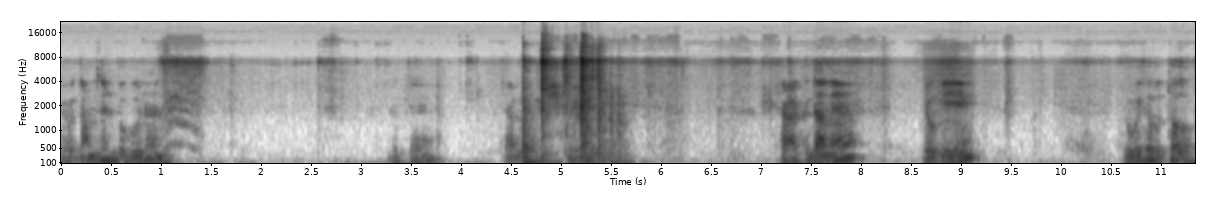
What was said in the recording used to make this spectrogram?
요 남는 부분은 이렇게 잘라 주시고요. 자, 그 다음에 여기 여기서부터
